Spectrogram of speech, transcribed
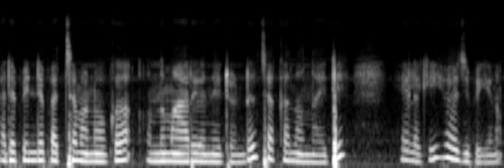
അരപ്പിന്റെ പച്ച മണമൊക്കെ ഒന്ന് മാറി വന്നിട്ടുണ്ട്. ചക്ക നന്നായിട്ട് ഇളക്കി യോജിപ്പിക്കണം.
